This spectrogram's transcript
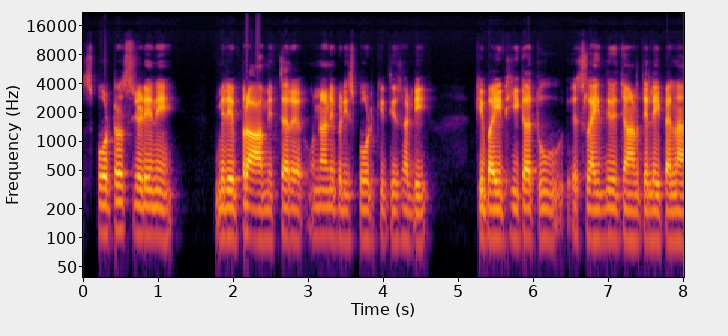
ਸਪੋਰਟਰਸ ਜਿਹੜੇ ਨੇ, ਮੇਰੇ ਭਰਾ ਮਿੱਤਰ, ਉਹਨਾਂ ਨੇ ਬੜੀ ਸਪੋਰਟ ਕੀਤੀ ਸਾਡੀ। ਕਿ ਬਾਈ ਠੀਕ ਆ, ਤੂੰ ਇਸ ਲਾਈਨ ਦੇ ਵਿੱਚ ਜਾਣ ਦੇ ਲਈ ਪਹਿਲਾਂ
